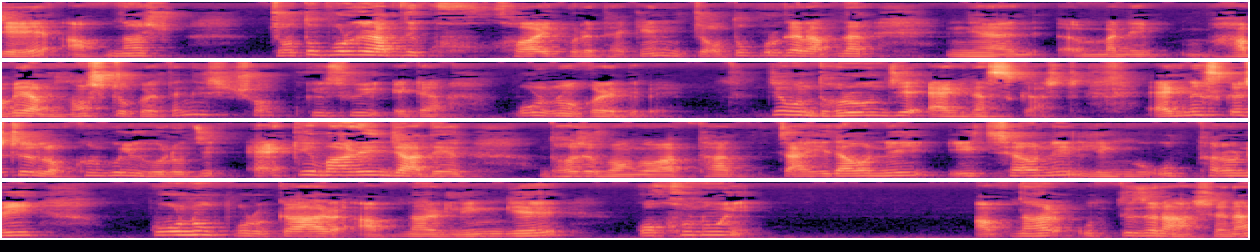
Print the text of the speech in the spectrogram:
যে আপনার যত প্রকার আপনি ক্ষয় করে থাকেন, যত প্রকার আপনার মানে ভাবে আপনি নষ্ট করে থাকেন সব কিছুই এটা পূর্ণ করে দেবে। যেমন ধরুন যে অ্যাগনাস কাস্ট অ্যাগনাস কাস্টের লক্ষণগুলি হলো যে একেবারেই যাদের ধ্বজভঙ্গ অর্থাৎ চাহিদাও নেই, ইচ্ছাও নেই, লিঙ্গ উত্থানও নেই, কোনো প্রকার আপনার লিঙ্গে কখনোই আপনার উত্তেজনা আসে না।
